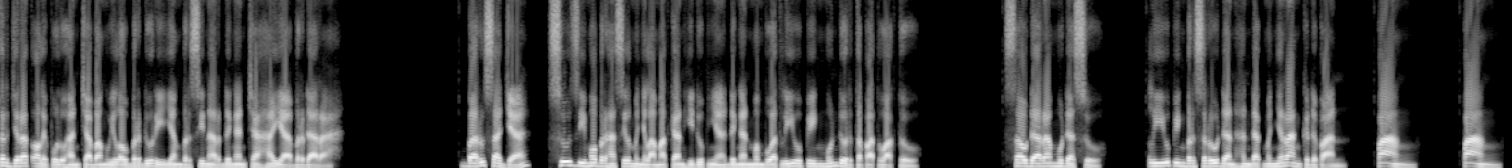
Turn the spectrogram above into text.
terjerat oleh puluhan cabang willow berduri yang bersinar dengan cahaya berdarah. Baru saja, Suzimo berhasil menyelamatkan hidupnya dengan membuat Liu Ping mundur tepat waktu. Saudara muda Su. Liu Ping berseru dan hendak menyerang ke depan. Pang! Pang!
